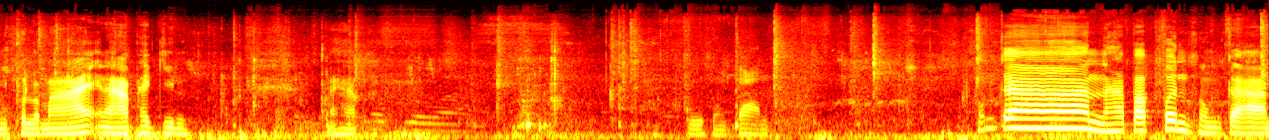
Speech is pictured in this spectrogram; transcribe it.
มีผลไม้นะครับให้กินนะครับ ดูสงการสงการนะครับปั๊บเปิ้ลสงการ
